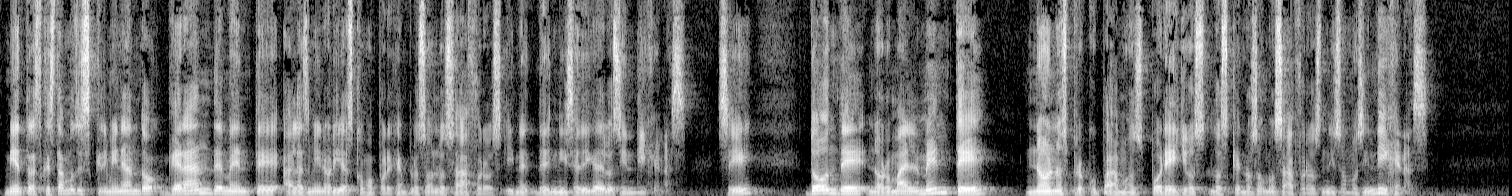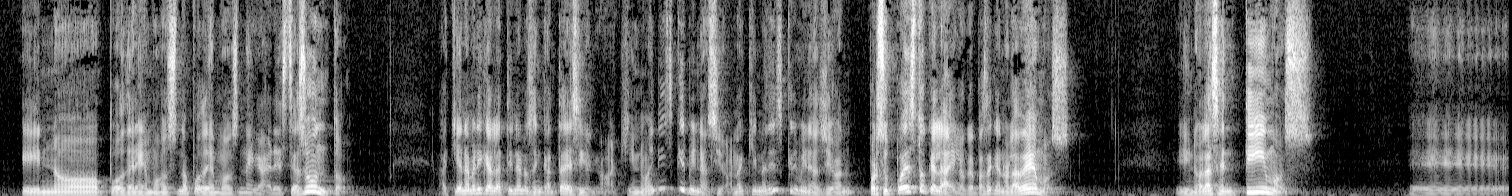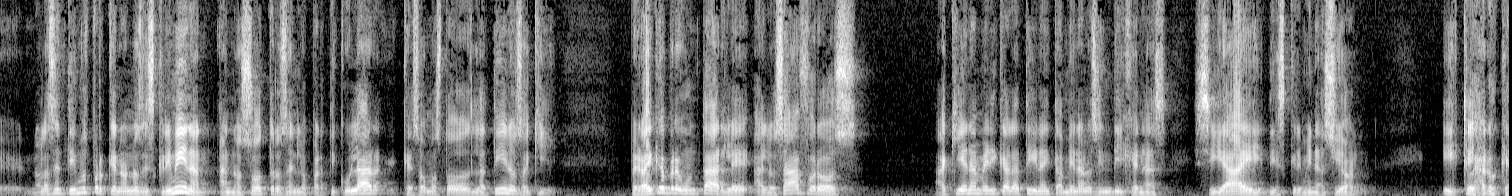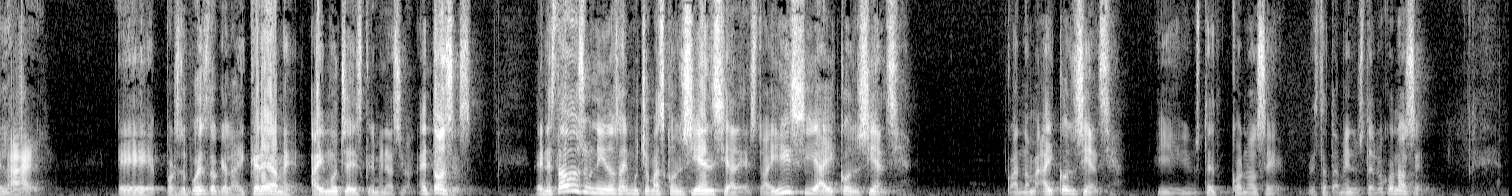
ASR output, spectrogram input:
mientras que estamos discriminando grandemente a las minorías, como por ejemplo son los afros, y ni se diga de los indígenas, ¿sí? Donde normalmente no nos preocupamos por ellos, los que no somos afros ni somos indígenas y no podremos, no podemos negar este asunto. Aquí en América Latina nos encanta decir, no, aquí no hay discriminación, aquí no hay discriminación. Por supuesto que la hay, lo que pasa es que no la vemos y no la sentimos. Eh, no la sentimos porque no nos discriminan, a nosotros en lo particular, que somos todos latinos aquí. Pero hay que preguntarle a los afros, aquí en América Latina y también a los indígenas, si hay discriminación y claro que la hay. Eh, por supuesto que la hay. Créame, hay mucha discriminación. Entonces, en Estados Unidos hay mucho más conciencia de esto. Ahí sí hay conciencia. Cuando hay conciencia, y usted conoce, esto también usted lo conoce.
